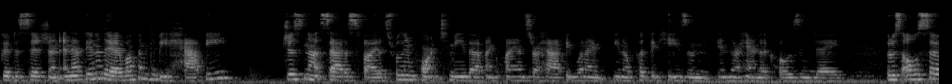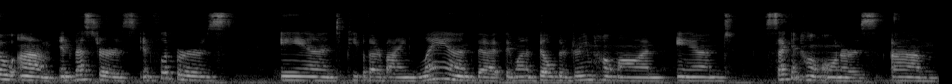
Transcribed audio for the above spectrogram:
good decision. And at the end of the day, I want them to be happy, just not satisfied. It's really important to me that my clients are happy when I, you know, put the keys in, in their hand at closing day. There's also um, investors and flippers and people that are buying land that they want to build their dream home on and second homeowners. Um,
